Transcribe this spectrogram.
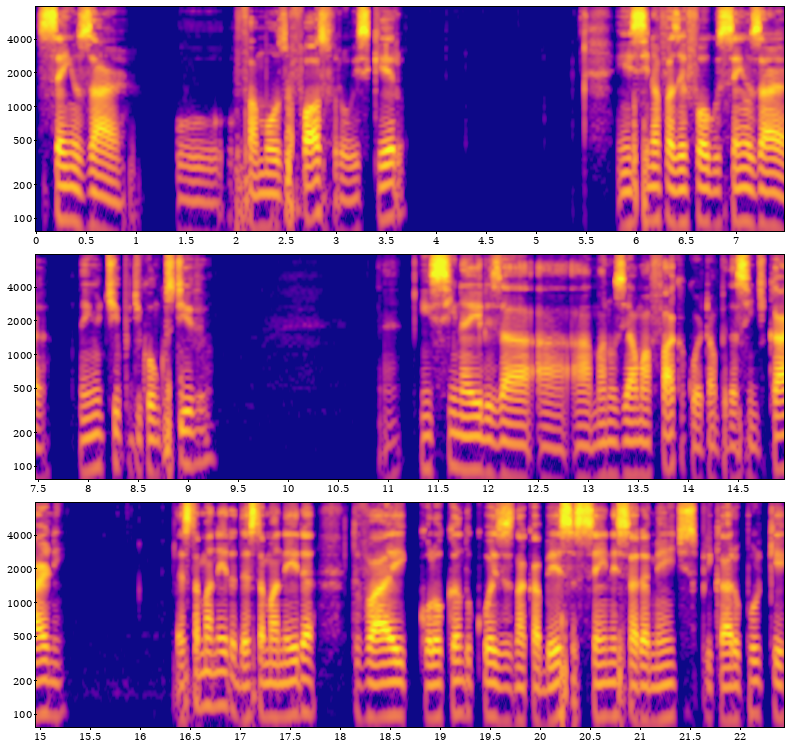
sem usar o, famoso fósforo, o isqueiro. Ensina a fazer fogo sem usar nenhum tipo de combustível. Né? Ensina eles a, a, a manusear uma faca, cortar um pedacinho de carne. Desta maneira, desta maneira, tu vai colocando coisas na cabeça sem necessariamente explicar o porquê.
